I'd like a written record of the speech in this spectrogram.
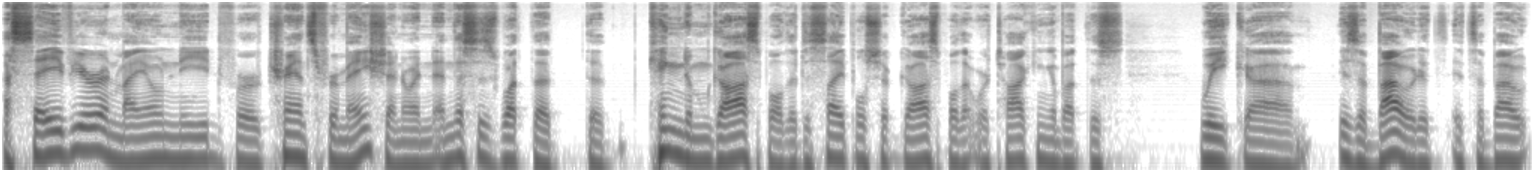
a savior and my own need for transformation. And, and this is what the, the kingdom gospel, the discipleship gospel that we're talking about this week uh, is about. It's, it's about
